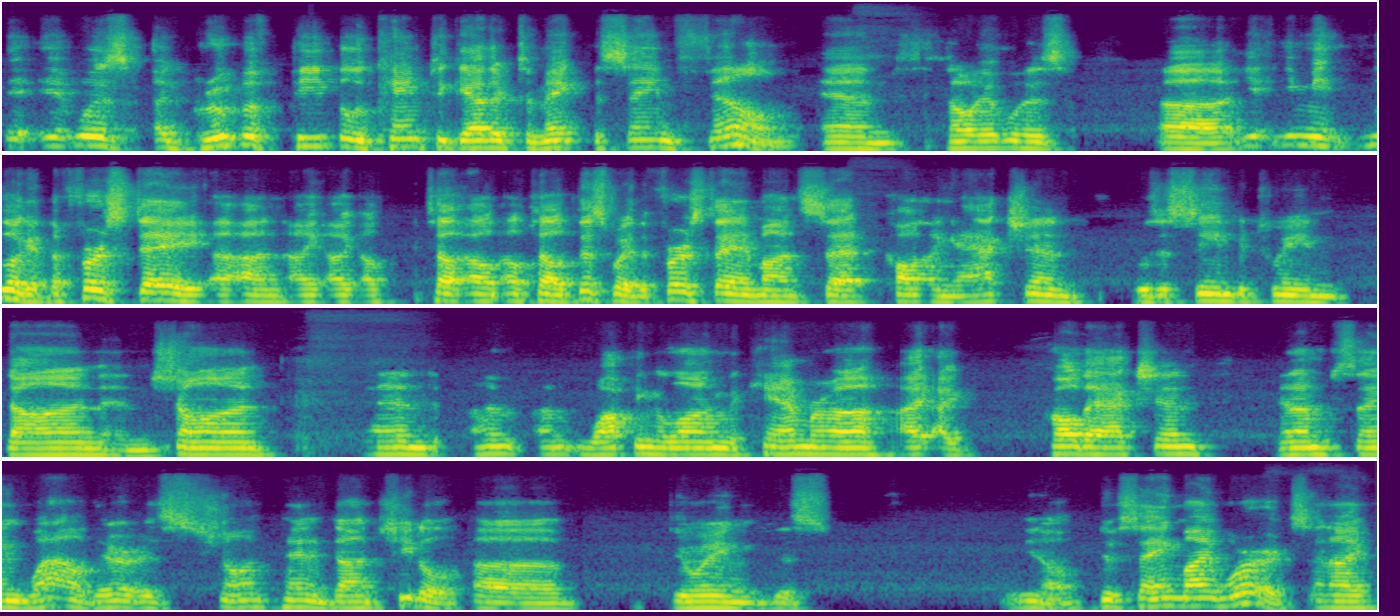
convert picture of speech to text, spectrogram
it, was a group of people who came together to make the same film, and so it was uh, you, you, mean look at the first day uh, on I, will tell I'll, I'll, tell it this way. The first day I'm on set calling action was a scene between Don and Sean. And I'm, I'm walking along the camera. I, I, called action and I'm saying wow there is Sean Penn and Don Cheadle uh, doing this you know saying my words. And I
